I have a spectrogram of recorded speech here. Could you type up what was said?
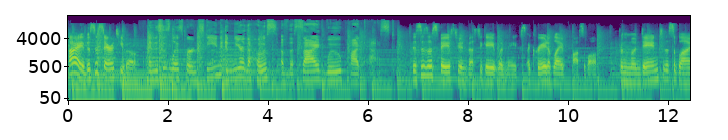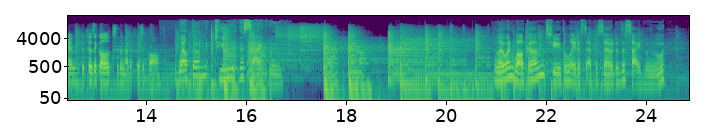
Hi, this is Sarah Thibault. And this is Liz Bernstein, and we are the hosts of the Side Woo podcast. This is a space to investigate what makes a creative life possible, from the mundane to the sublime, the physical to the metaphysical. Welcome to the Side Woo. Hello, and welcome to the latest episode of the Side Woo.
